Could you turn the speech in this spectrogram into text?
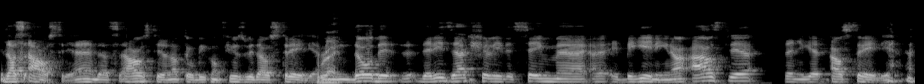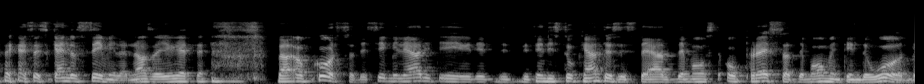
That's Austria, and eh? that's Austria, not to be confused with Australia. Right. I mean, though the, there is actually the same uh, uh, beginning, you know, Austria, then you get Australia. it's kind of similar, no? So you get, but of course, the similarity between these two countries is they are the most oppressed at the moment in the world.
